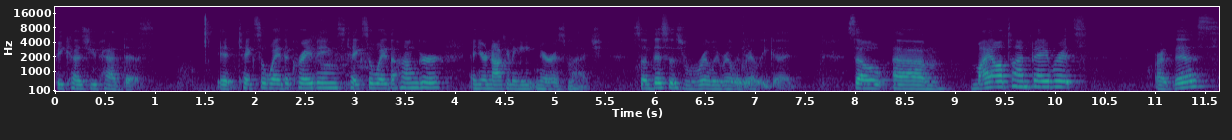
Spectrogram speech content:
because you've had this. It takes away the cravings, takes away the hunger, and you're not going to eat near as much. So this is really, really, really good. So um, my all-time favorites are this.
